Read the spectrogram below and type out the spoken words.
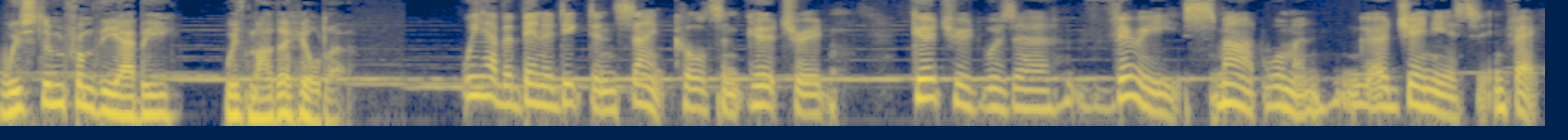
wisdom from the Abbey with Mother Hilda. We have a Benedictine saint called St. Gertrude. Gertrude was a very smart woman, a genius, in fact.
